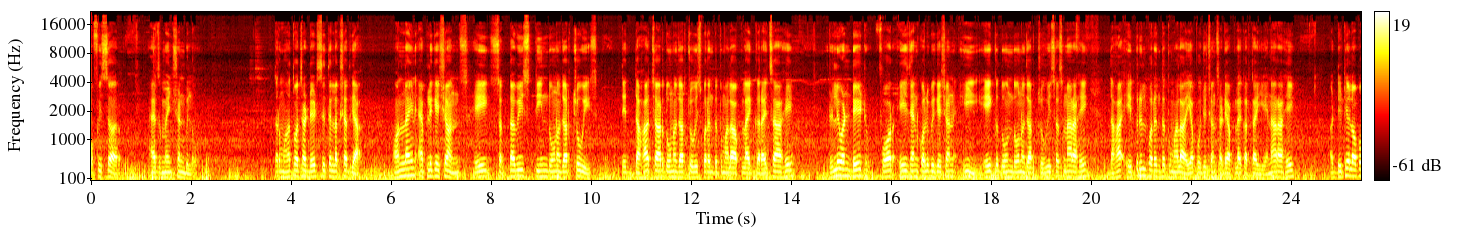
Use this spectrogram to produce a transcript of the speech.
officer as mention below तर महत्त्वाच्या डेट्स इथे लक्षात घ्या. ऑनलाईन ॲप्लिकेशन्स हे सत्तावीस तीन दोन हजार चोवीस ते दहा चार दोन हजार चोवीसपर्यंत तुम्हाला अप्लाय करायचं आहे. Relevant date for age and qualification ही एक दोन दोन हजार चोवीस असणार आहे. दहा एप्रिलपर्यंत तुम्हाला या पोझिशनसाठी अप्लाय करता येणार आहे. Detail of a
